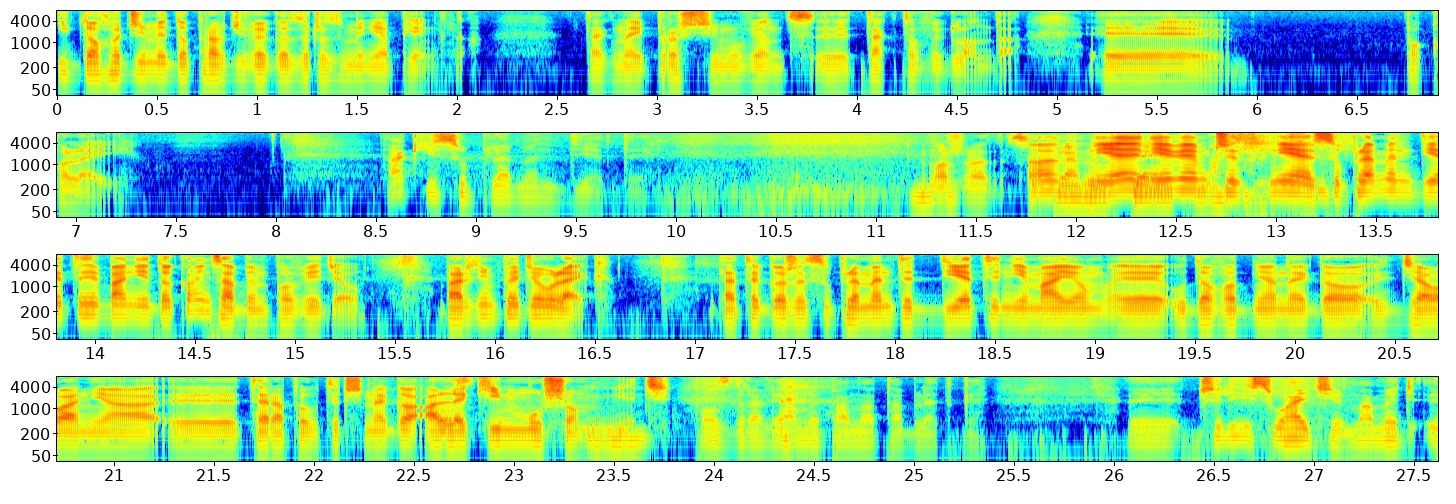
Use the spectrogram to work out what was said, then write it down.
i dochodzimy do prawdziwego zrozumienia piękna. Tak najprościej mówiąc, tak to wygląda po kolei. Taki suplement diety. Można. No, nie, nie wiem, czy. Nie, suplement diety chyba nie do końca bym powiedział. Bardziej bym powiedział lek. Dlatego, że suplementy diety nie mają y, udowodnionego działania y, terapeutycznego, a Poz- leki muszą Mhm. mieć. Pozdrawiamy pana tabletkę. Y, Czyli słuchajcie, mamy, y,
